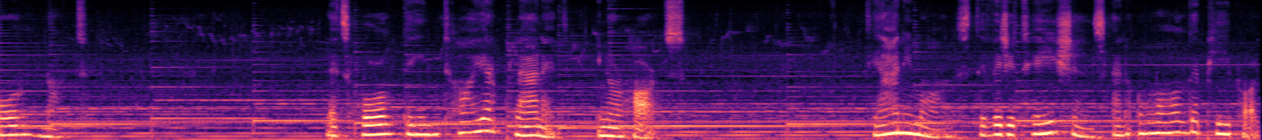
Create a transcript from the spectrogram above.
or not. Let's hold the entire planet in our hearts the animals, the vegetations, and all the people.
